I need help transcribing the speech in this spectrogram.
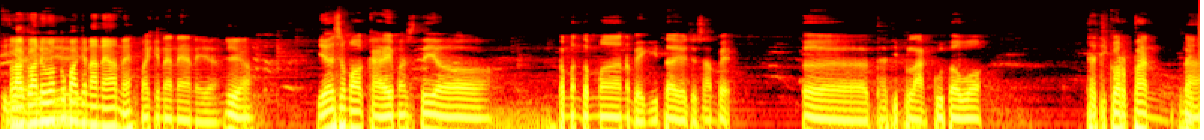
iya, kelakuane iya, wong iya. makin aneh-aneh. makin aneh-aneh ya. Iya. ya semoga ya maksudnya ya teman-teman sampai kita ya sampai eh tadi pelaku atau tadi korban Nah,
